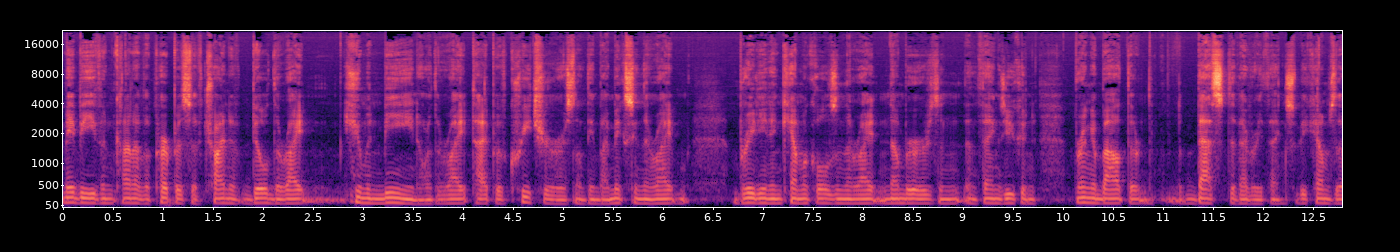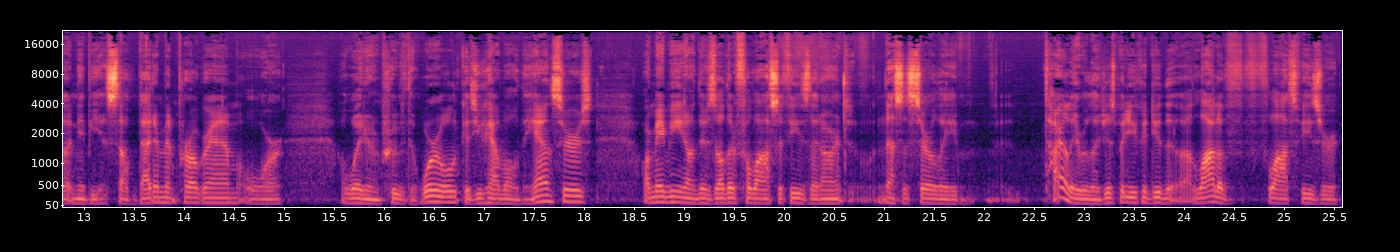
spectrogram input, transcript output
maybe even kind of a purpose of trying to build the right human being or the right type of creature or something by mixing the right breeding and chemicals and the right numbers and, and things you can bring about the, the best of everything so it becomes a, maybe a self-betterment program or a way to improve the world because you have all the answers or maybe you know there's other philosophies that aren't necessarily entirely religious but you could do the, a lot of philosophies or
